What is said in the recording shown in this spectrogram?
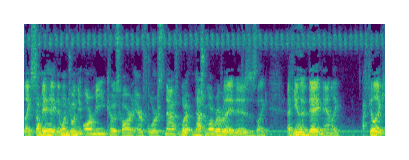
like somebody hey they want to join the army, Coast Guard, Air Force, National what, National Guard, whatever it is, is like at the end of the day, man, like I feel like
